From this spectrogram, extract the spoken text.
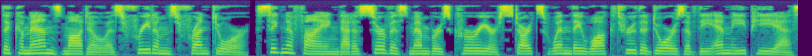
The command's motto is Freedom's Front Door, signifying that a service member's career starts when they walk through the doors of the MEPS.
